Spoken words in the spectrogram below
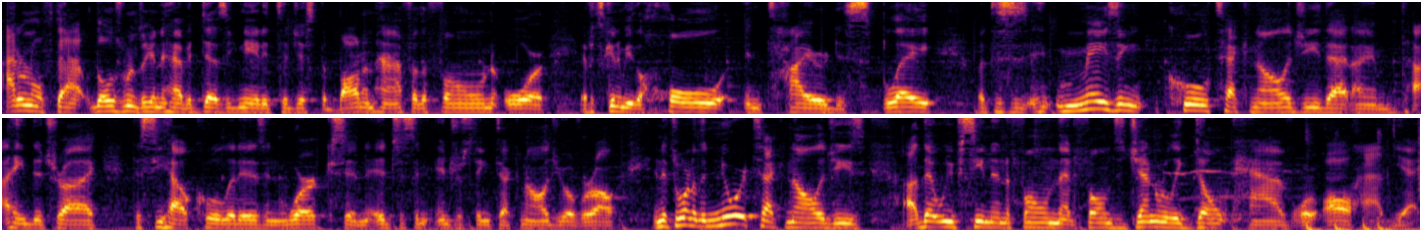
I don't know if that those ones are going to have it designated to just the bottom half of the phone or if it's going to be the whole entire display. But this is amazing, cool technology that I am dying to try to see how cool it is and works. And it's just an interesting technology overall. And it's one of the newer technologies uh, that we've seen in a phone that phones generally don't have or all have yet.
